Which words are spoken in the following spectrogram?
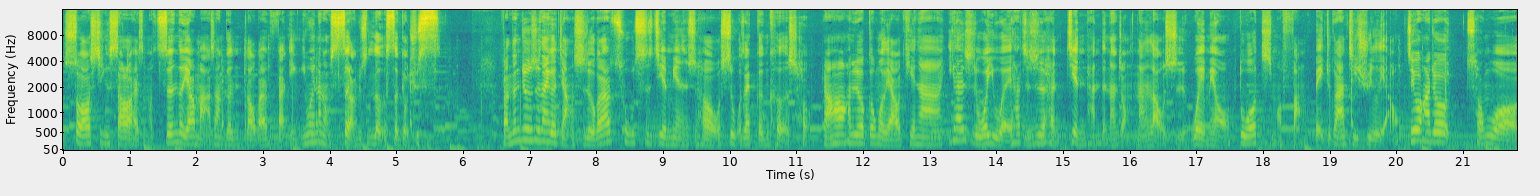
受到性骚扰还是什么，真的要马上跟老板反映，因为那种色狼就是垃圾，给我去死！反正就是那个讲师，我跟他初次见面的时候，是我在跟课的时候，然后他就跟我聊天啊。一开始我以为他只是很健谈的那种男老师，我也没有多什么防备，就跟他继续聊。结果他就从我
